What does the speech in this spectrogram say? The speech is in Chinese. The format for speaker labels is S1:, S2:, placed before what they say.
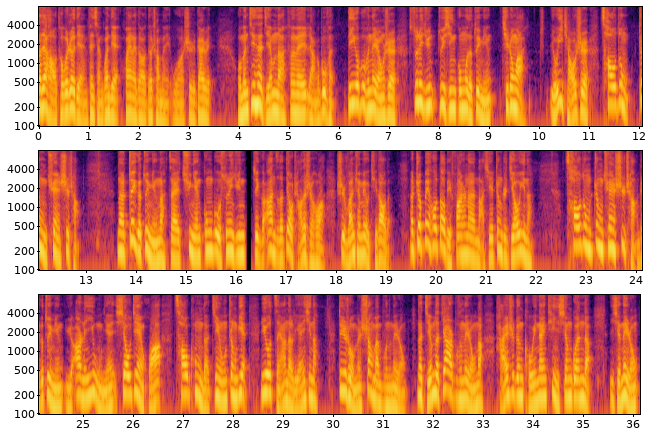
S1: 大家好，透过热点分享观点，欢迎来到德传媒，我是 Gary。我们今天的节目呢，分为两个部分。第一个部分内容是孙立军最新公布的罪名，其中啊有一条是操纵证券市场。那这个罪名呢，在去年公布孙立军这个案子的调查的时候啊，是完全没有提到的。那这背后到底发生了哪些政治交易呢？操纵证券市场这个罪名与2015年肖建华操控的金融政变又有怎样的联系呢？这就是我们上半部分的内容。那节目的第二部分内容呢，还是跟 COVID-19 相关的一些内容。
